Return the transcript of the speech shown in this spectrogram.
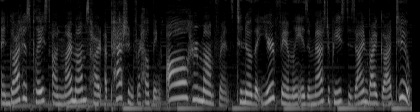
And God has placed on my mom's heart a passion for helping all her mom friends to know that your family is a masterpiece designed by God too.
